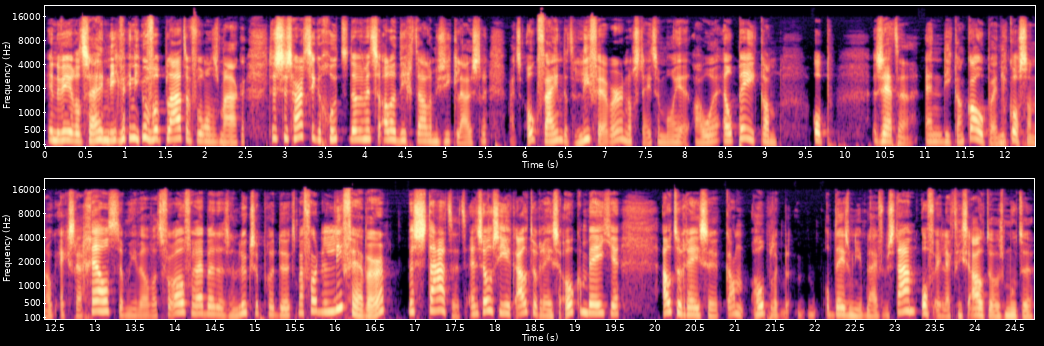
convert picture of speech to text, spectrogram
in de wereld zijn die ik weet niet hoeveel platen voor ons maken. Dus het is hartstikke goed dat we met z'n allen digitale muziek luisteren. Maar het is ook fijn dat de liefhebber nog steeds een mooie oude LP kan opzetten en die kan kopen. En die kost dan ook extra geld. Daar moet je wel wat voor over hebben. Dat is een luxe product. Maar voor de liefhebber bestaat het. En zo zie ik autoracen ook een beetje. Autoracen kan hopelijk op deze manier blijven bestaan. Of elektrische auto's moeten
